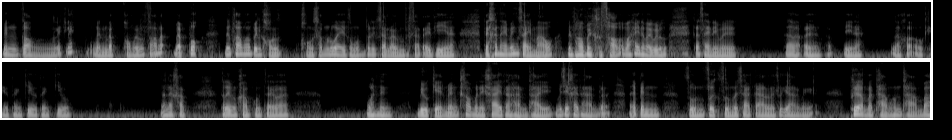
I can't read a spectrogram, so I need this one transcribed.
เป็นกล่องเล็ก ๆ เหมือนแบบของ Microsoft อะแบบพวกนึกภาพว่าเป็นของของชำร่วยสมมติบริษัทเราเป็นบริษัทไอทีนะ แต่ข้างในแม่งใส่เมาส์เป็นเมาส์ Microsoft เอามาให้ทำไมไม่รู้ ก็ใส่ในมือ ก็แบบเออแบบดีนะ แล้วก็โอเค thank you thank you นั่นแหละครับ ก็เลยเป็นความภูมิใจว่า วันหนึ่ง บิลเกตแม่งเข้ามาในค่ายทหารไทย ไม่ใช่ค่ายทหารได้เป็นศูนย์ฝึกศูนย์บัญชาการอะไรสักอย่างหนึ่งเพื่อมาถามคำถามบ้า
